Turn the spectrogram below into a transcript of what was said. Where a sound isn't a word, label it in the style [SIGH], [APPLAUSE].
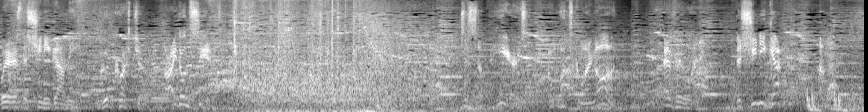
Where's the Shinigami? Good question. I don't see it. Disappeared? What's going on? Everyone. The Shinigami.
